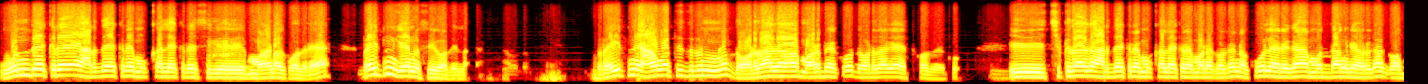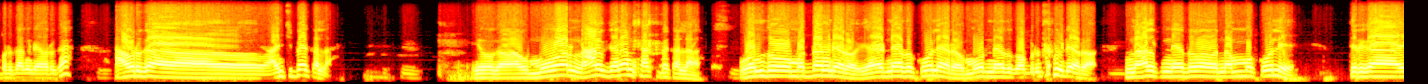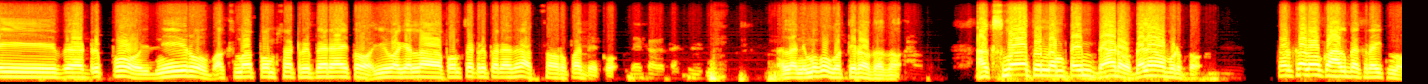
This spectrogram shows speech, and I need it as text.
ಒಂದ್ ಎಕರೆ ಅರ್ಧ ಎಕರೆ ಮುಕ್ಕಾಲ್ ಎಕರೆ ಸಿಗಿ ಮಾಡಕ್ ಹೋದ್ರೆ ರೈತನಿಗೆ ಏನು ಸಿಗೋದಿಲ್ಲ. ಹೌದು. ರೈತನ ಯಾವತ್ತಿದ್ರು ದೊಡ್ಡದಾಗ ಮಾಡ್ಬೇಕು ದೊಡ್ಡದಾಗ ಎತ್ಕೋಬೇಕು. ಈ ಚಿಕ್ಕದಾಗ ಅರ್ಧ ಎಕರೆ ಮುಕ್ಕಾಲ್ ಎಕರೆ ಮಾಡಕ್ ಹೋದ್ರೆ ನಾವು ಕೂಲಿಯರ್ಗ ಮುದ್ದಂಗಡಿ ಅವ್ರಿಗ ಗೊಬ್ಬರದ ಅಂಗಡಿ ಅವ್ರಿಗ ಅವ್ರಿಗ ಹಂಚ್ಬೇಕಲ್ಲ. ಇವಾಗ ಮೂವರ್ ನಾಲ್ಕ್ ಜನ ಸಾಕ್ಬೇಕಲ್ಲ ಒಂದು ಮದ್ದಂಗಡಿಯವರು ಎರಡನೇದು ಕೂಲಿಯರು ಮೂರನೇದು ಗೊಬ್ಬರದ ಅಂಗಡಿಯವರು ನಾಲ್ಕನೇದು ನಮ್ಮ ಕೂಲಿ. ತಿರ್ಗಾ ಈ ಡ್ರಿಪ್ಪು ನೀರು ಅಕಸ್ಮಾತ್ ಪಂಪ್ ಸೆಟ್ ರಿಪೇರಿ ಆಯ್ತು ಇವಾಗೆಲ್ಲ ಪಂಪ್ ಸೆಟ್ ರಿಪೇರಿ ಆದ್ರೆ ಹತ್ತು ಸಾವಿರ ರೂಪಾಯಿ ಬೇಕು. ಅಲ್ಲ ನಿಮಗೂ ಗೊತ್ತಿರೋದು ಅದು. ಅಕಸ್ಮಾತ್ ನಮ್ ಟೈಮ್ ಬ್ಯಾಡು ಬೆಳೆ ಹೋಗ್ಬಿಡ್ತು ಕರ್ಕೊಂಡು ಹೋಗಕ್ ಆಗ್ಬೇಕು ರೈತನು.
